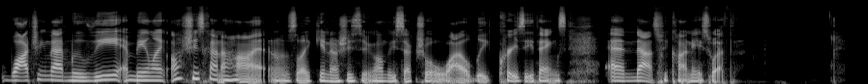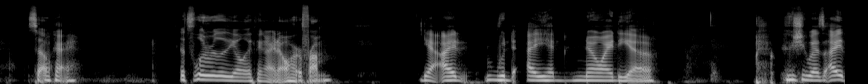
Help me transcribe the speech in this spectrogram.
watching that movie and being like, oh, she's kind of hot. And I was like, you know, she's doing all these sexual, wildly crazy things. And that's who Kanye's with. So Okay. it's literally the only thing I know her from. Yeah, I would. I had no idea who she was. I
